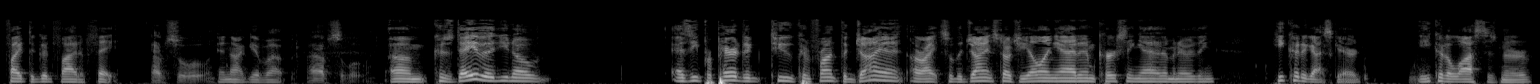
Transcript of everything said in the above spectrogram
fight the good fight of faith. Absolutely. And not give up. Absolutely. Um, cause David, you know, as he prepared to, to confront the giant, all right, so the giant starts yelling at him, cursing at him and everything. He could have got scared. He could have lost his nerve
